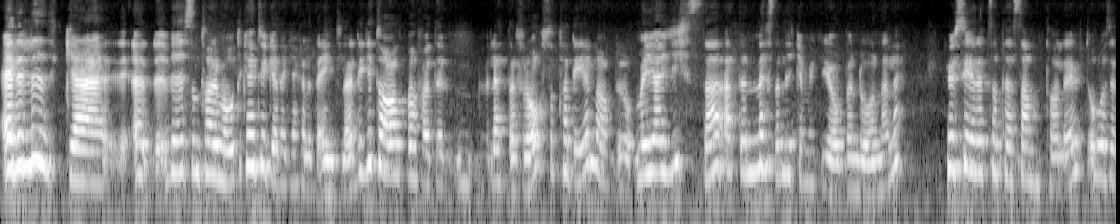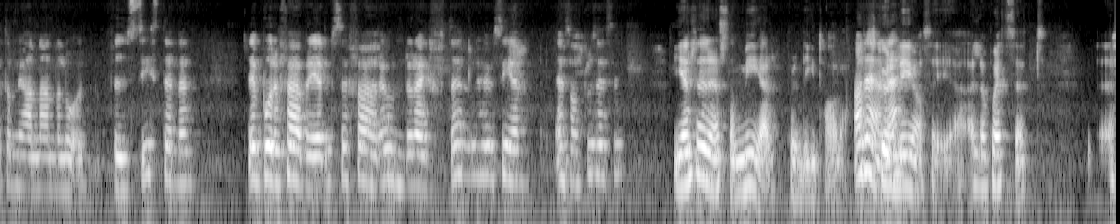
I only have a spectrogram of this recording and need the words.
Är det lika, eh, vi som tar emot kan ju tycka att det kanske är lite enklare digitalt bara för att det är lättare för oss att ta del av det då. Men jag gissar att det är nästan lika mycket jobb ändå, eller? Hur ser ett sånt här samtal ut oavsett om ni har en analog fysiskt eller det är både förberedelse före, under och efter? Eller hur ser en sån process ut? Egentligen är det nästan mer på det digitala. Ja, det skulle det. jag säga. Eller på ett sätt. eh,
